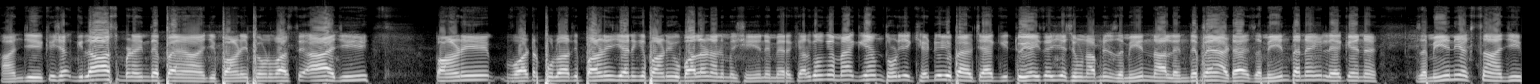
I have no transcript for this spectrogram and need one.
हाँ जी, किश गिलास बनाई पे जी, पानी पीने वास्ते। आ जी, पानी, वाटर पूलर की पानी, यानी कि पानी उबालने वाली मशीन है मेरे ख्याल, क्योंकि मैं गेम थोड़ी जी खेडी हुई पहले चेक की तो यही तरीके से हूँ अपनी ज़मीन ना लेंदे पे हटा ज़मीन तो नहीं, लेकिन ज़मीन ही अक्सर हाँ जी।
